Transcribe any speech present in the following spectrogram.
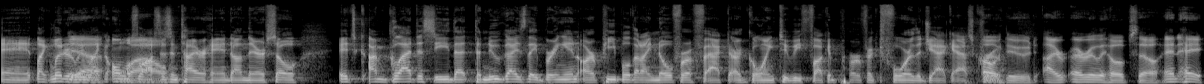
And like literally, Yeah, like almost wow. lost his entire hand on there. So it's I'm glad to see that the new guys they bring in are people that I know for a fact are going to be fucking perfect for the Jackass crew. Oh, dude, I, I really hope so. And hey,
